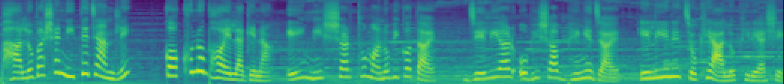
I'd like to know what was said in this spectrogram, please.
ভালোবাসা নিতে জানলে কখনো ভয় লাগে না। এই নিঃস্বার্থ মানবিকতায় জেলিয়ার অভিশাপ ভেঙে যায়। এলিয়েনের চোখে আলো ফিরে আসে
